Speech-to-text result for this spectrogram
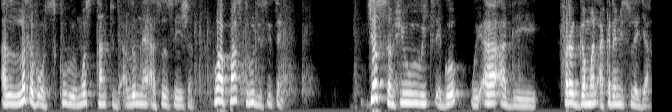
a lot of our school we must thank to the Alumni Association who have passed through the system. Just some few weeks ago, we are at the Federal Government Academy Suleja.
